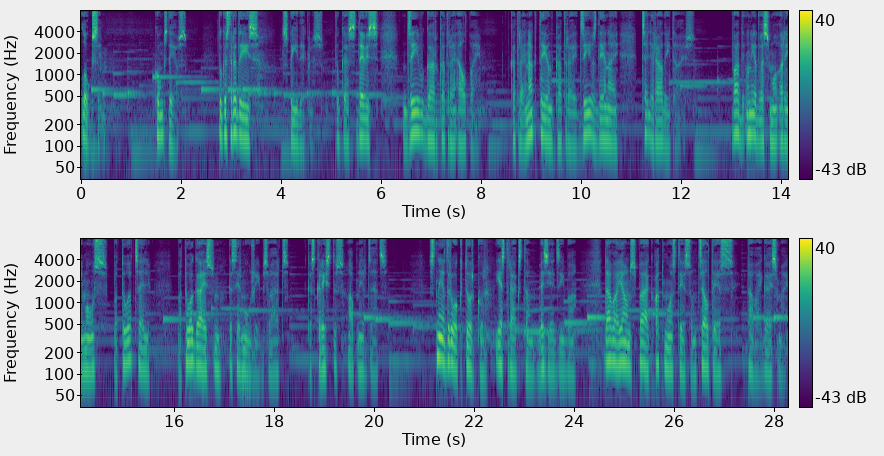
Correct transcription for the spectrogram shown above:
Lūksim, Kungs, Dievs, Tu, kas radījis spīdekļus, Tu, kas devis dzīvu garu katrai elpai, katrai naktī un katrai dzīves dienai ceļa rādītājus. Vadi un iedvesmo arī mūs pa to ceļu, pa to gaismu, kas ir mūžības vērts, kas Kristus apmirdzēts. Sniedz roku tur, kur iestrēgstam bezjēdzībā, dāvā jaunu spēku atmosties un celties tavai gaismai,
